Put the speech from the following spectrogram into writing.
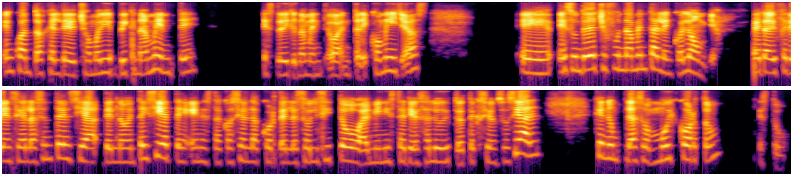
en cuanto a que el derecho a morir dignamente, este dignamente va entre comillas, eh, es un derecho fundamental en Colombia pero a diferencia de la sentencia del 97, en esta ocasión la Corte le solicitó al Ministerio de Salud y Protección Social que en un plazo muy corto, esto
